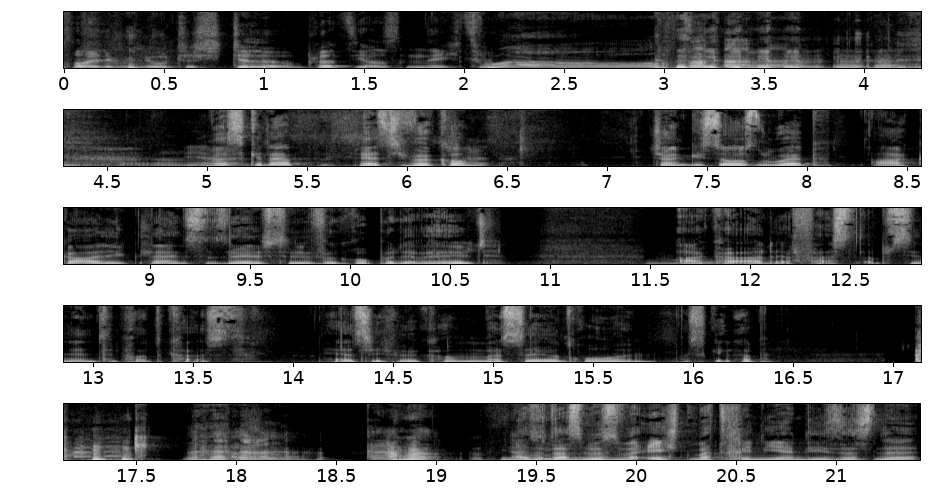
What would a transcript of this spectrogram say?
Voll eine Minute Stille und plötzlich aus dem Nichts. Wow! Was geht ab? Herzlich willkommen. Junkies aus dem Web, aka die kleinste Selbsthilfegruppe der Welt, aka der fast abstinente Podcast. Herzlich willkommen, Marcel und Roman. Was geht ab? Also das müssen wir echt mal trainieren, dieses, ne?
